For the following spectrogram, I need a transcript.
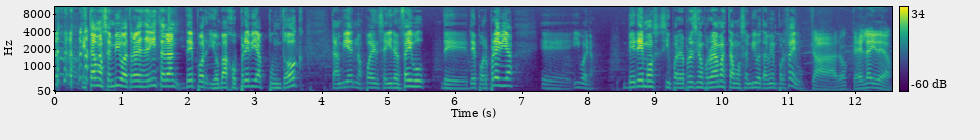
Estamos en vivo a través de Instagram, depor-previa.oc. También nos pueden seguir en Facebook de Depor Previa. Eh, y bueno, veremos si para el próximo programa estamos en vivo también por Facebook. Claro, que es la idea.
